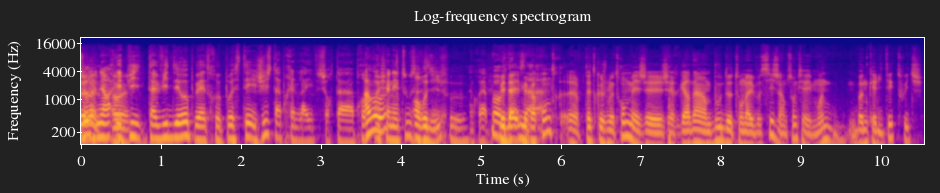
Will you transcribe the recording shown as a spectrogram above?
Exceptionnel. revenir- Ah Et puis ta vidéo peut être postée juste après le live sur ta propre Ah ouais, chaîne et tout. ça, en rediff. euh. Incroyable. Bon, mais, ça- par contre, euh, peut-être que je me trompe, mais j'ai regardé un bout de ton live aussi. J'ai l'impression qu'il y avait moins de bonne qualité que Twitch.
